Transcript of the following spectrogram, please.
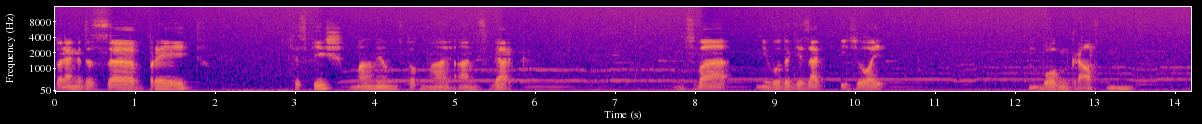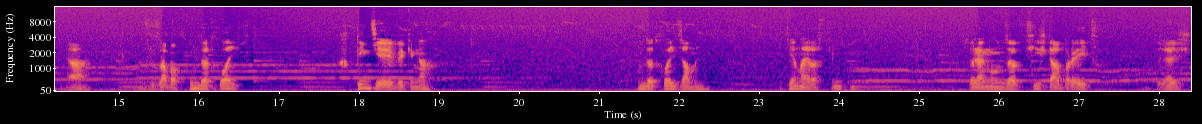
Solange das äh, brät, das Fisch, machen wir uns doch mal ans Werk. Und zwar, mir wurde gesagt, ich soll einen Bogen craften. Ja, das ist aber 100 Holz. Spinnt ihr, Wikinger. 100 Holz sammeln. Ich gehe mal was trinken. Solange unser Fisch da brät, vielleicht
